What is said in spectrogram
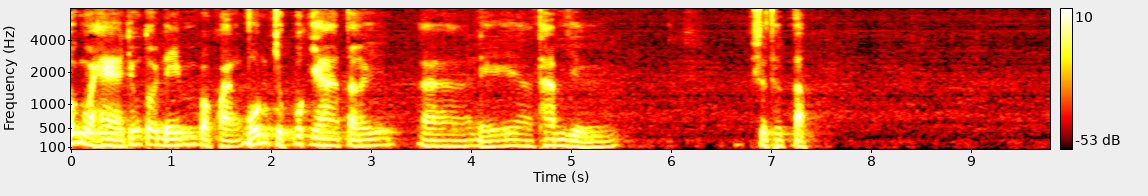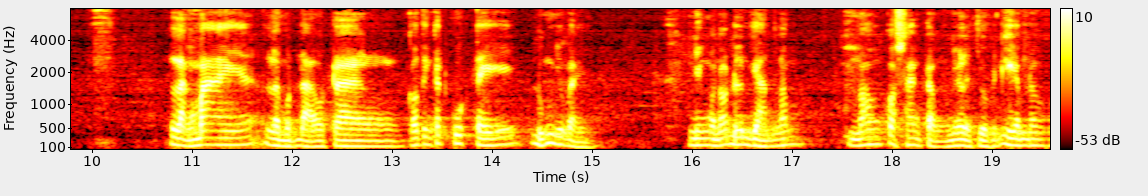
mỗi mùa hè chúng tôi đếm vào khoảng 40 quốc gia tới à, để à, tham dự sự thực tập. Làng mai là một đạo tràng có tính cách quốc tế đúng như vậy nhưng mà nó đơn giản lắm nó không có sang trọng như là chùa Vĩnh Nghiêm đâu.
